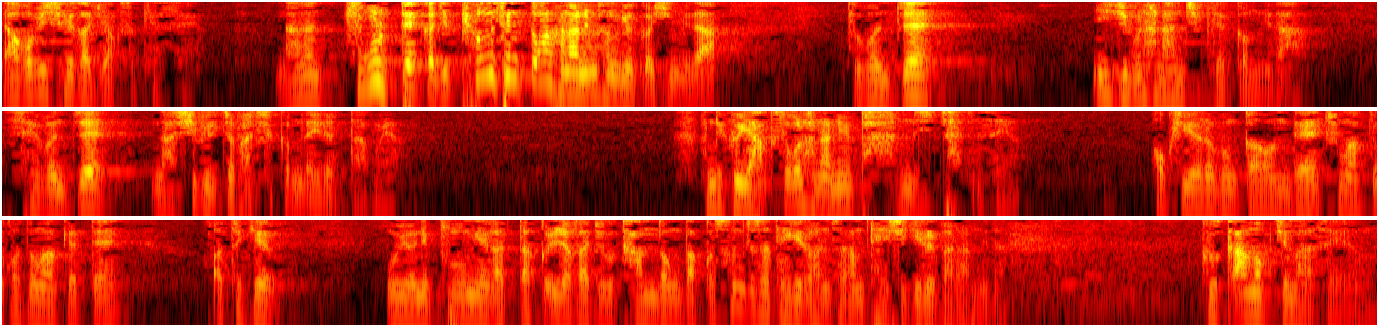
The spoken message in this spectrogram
야곱이 세 가지 약속했어요. 나는 죽을 때까지 평생 동안 하나님 섬길 것입니다. 두 번째, 이 집은 하나님 집 될 겁니다. 세 번째, 나 11조 바칠 겁니다. 이랬다고요. 근데 그 약속을 하나님이 반드시 찾으세요. 혹시 여러분 가운데 중학교, 고등학교 때 어떻게 우연히 부흥회 갔다 끌려가지고 감동받고 선교사 되기로 한 사람 되시기를 바랍니다. 그거 까먹지 마세요.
